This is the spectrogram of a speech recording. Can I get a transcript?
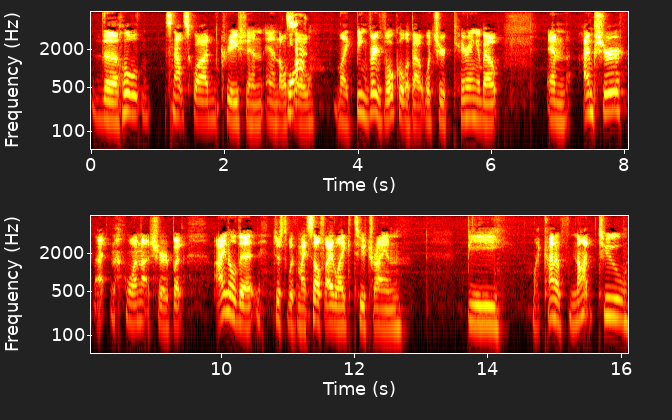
the whole Snout Squad creation, and also yeah. like being very vocal about what you're caring about. And I'm sure, I, well, I'm not sure, but I know that just with myself, I like to try and be like kind of not too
